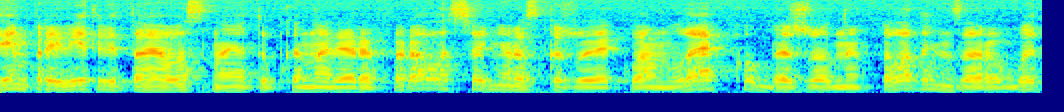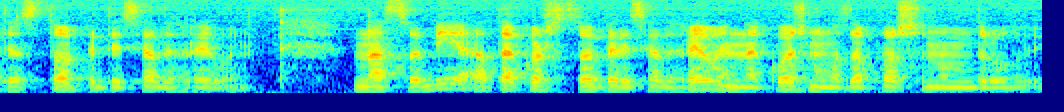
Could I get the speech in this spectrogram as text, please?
Всім привіт! Вітаю вас на YouTube каналі Реферала. Сьогодні розкажу, як вам легко, без жодних вкладень заробити 150 гривень на собі, а також 150 гривень на кожному запрошеному другові.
